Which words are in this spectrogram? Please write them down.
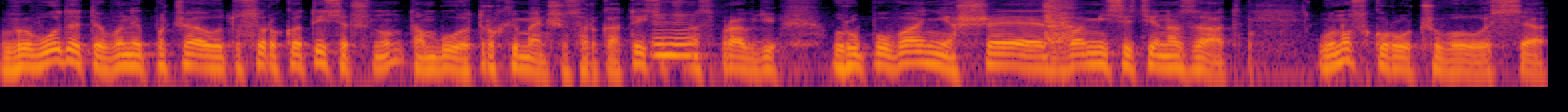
виводити вони почали от у 40 тисяч, ну там було трохи менше 40 тисяч, насправді, групування ще два місяці назад. Воно скорочувалося.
